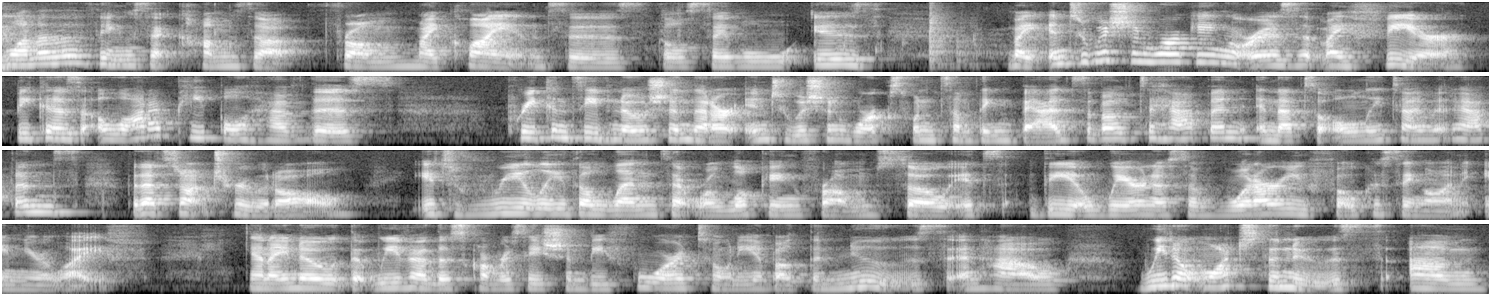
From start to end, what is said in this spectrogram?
one of the things that comes up from my clients is they'll say, well, is my intuition working or is it my fear? Because a lot of people have this preconceived notion that our intuition works when something bad's about to happen and that's the only time it happens, but that's not true at all it's really the lens that we're looking from. So it's the awareness of what are you focusing on in your life. And I know that we've had this conversation before, Tony, about the news and how we don't watch the news. Um,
